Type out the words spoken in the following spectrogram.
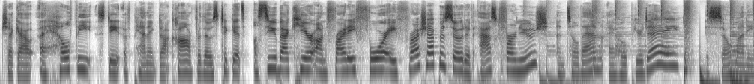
check out a healthystateofpanic.com for those tickets. I'll see you back here on Friday for a fresh episode of Ask Farnoosh. Until then, I hope your day is so money.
